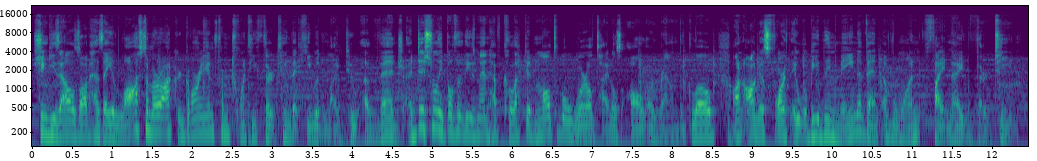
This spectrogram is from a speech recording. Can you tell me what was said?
Chingiz Allazov has a loss to Marat Grigorian from 2013 that he would like to avenge. Additionally, both of these men have collected multiple world titles all around the globe. On August 4th, it will be the main event of One Fight Night 13.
